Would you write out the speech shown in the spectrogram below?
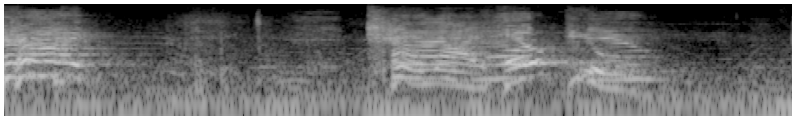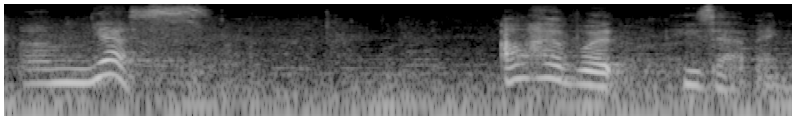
Can I? Can I help you? Um, yes. I'll have what he's having.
